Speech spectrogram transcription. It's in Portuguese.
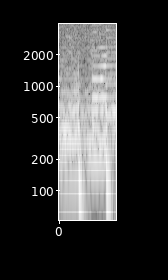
Música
